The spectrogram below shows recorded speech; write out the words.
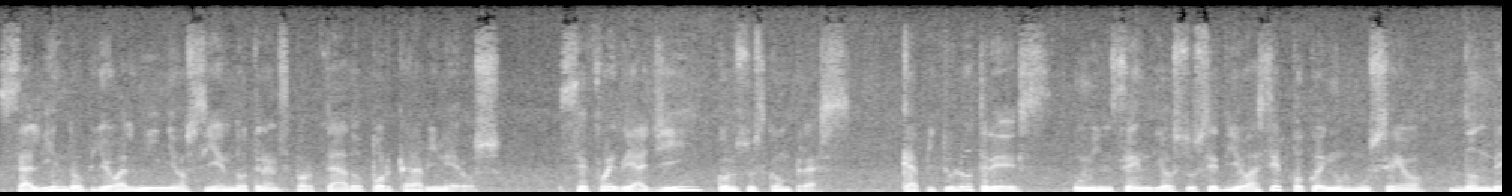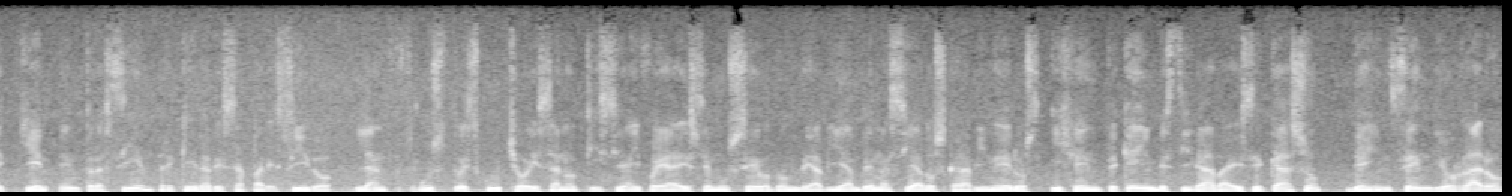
saliendo vio al niño siendo transportado por carabineros. Se fue de allí con sus compras. Capítulo 3 un incendio sucedió hace poco en un museo, donde quien entra siempre queda desaparecido. Lance justo escuchó esa noticia y fue a ese museo donde había demasiados carabineros y gente que investigaba ese caso de incendio raro.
